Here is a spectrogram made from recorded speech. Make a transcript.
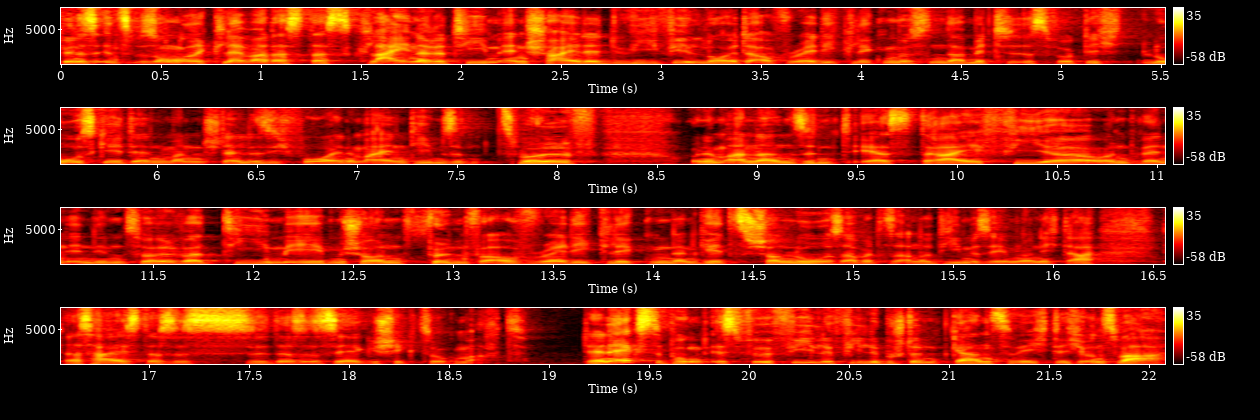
Ich finde es insbesondere clever, dass das kleinere Team entscheidet, wie viele Leute auf Ready klicken müssen, damit es wirklich losgeht. Denn man stelle sich vor, in dem einen Team sind zwölf und im anderen sind erst drei, vier. Und wenn in dem Zwölfer-Team eben schon fünf auf Ready klicken, dann geht es schon los, aber das andere Team ist eben noch nicht da. Das heißt, das ist, das ist sehr geschickt so gemacht. Der nächste Punkt ist für viele, viele bestimmt ganz wichtig. Und zwar,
